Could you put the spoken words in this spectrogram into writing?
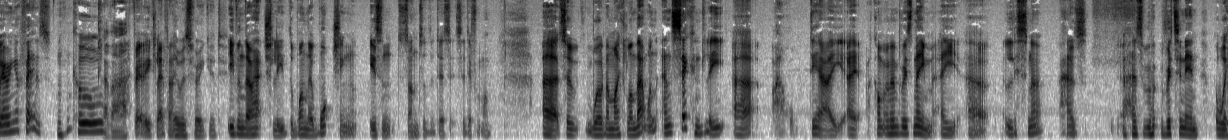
wearing a fez. Mhm. Cool. Clever. Very clever. It was very good. even though actually the one they're watching isn't Sons of the Desert, it's a different one. Uh, so well done, Michael, on that one. And secondly, uh, oh dear, I, I, I can't remember his name. A uh, listener has has written in where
